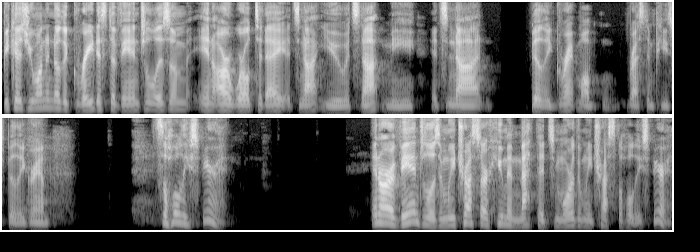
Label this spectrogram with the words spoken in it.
Because you want to know the greatest evangelism in our world today? It's not you, it's not me, it's not Billy Graham. Well, rest in peace, Billy Graham. It's the Holy Spirit. In our evangelism, we trust our human methods more than we trust the Holy Spirit.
